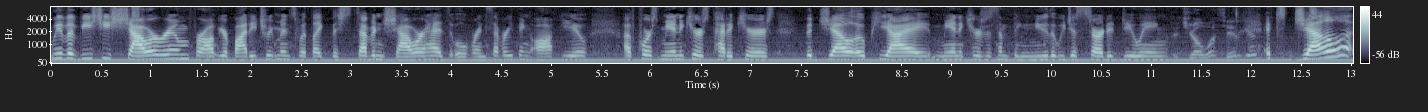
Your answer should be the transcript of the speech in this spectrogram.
We have a Vichy shower room for all of your body treatments with like the seven shower heads that will rinse everything off you. Of course, manicures, pedicures, the gel OPI manicures is something new that we just started doing. The gel what? Say it again. It's gel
